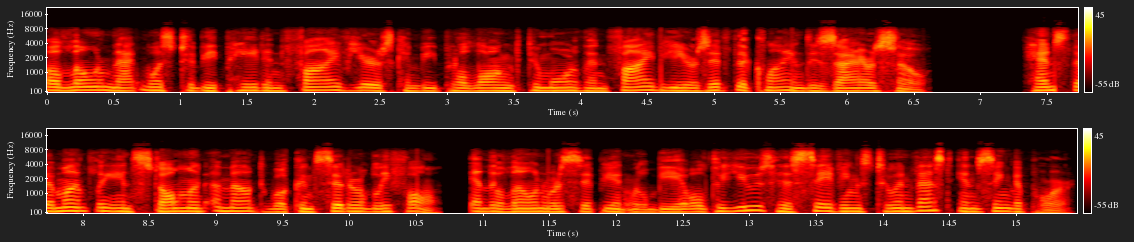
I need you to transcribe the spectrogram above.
a loan that was to be paid in five years can be prolonged to more than five years if the client desires so. Hence the monthly installment amount will considerably fall and the loan recipient will be able to use his savings to invest in Singapore.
